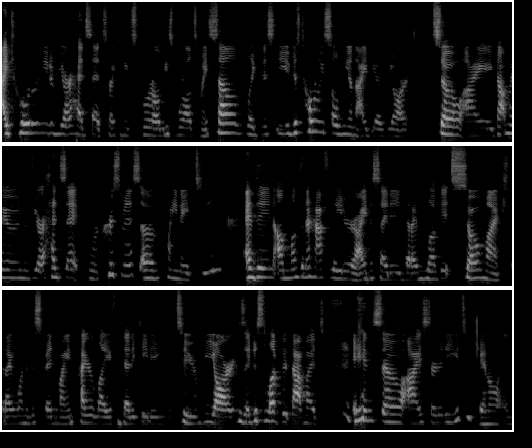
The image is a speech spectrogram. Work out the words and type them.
I totally need a VR headset so I can explore all these worlds myself. Like this, you just totally sold me on the idea of VR. So I got my own VR headset for Christmas of 2019 and then a month and a half later, I decided that I loved it so much that I wanted to spend my entire life dedicating to VR because I just loved it that much. And so I started a YouTube channel, and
